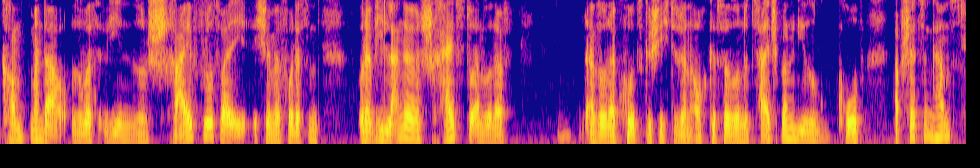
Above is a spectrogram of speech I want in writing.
kommt man da sowas wie in so einen Schreibfluss? Weil ich, stelle mir vor, das sind, oder wie lange schreibst du an so einer, an so einer Kurzgeschichte dann auch? Gibt's da so eine Zeitspanne, die du so grob abschätzen kannst?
